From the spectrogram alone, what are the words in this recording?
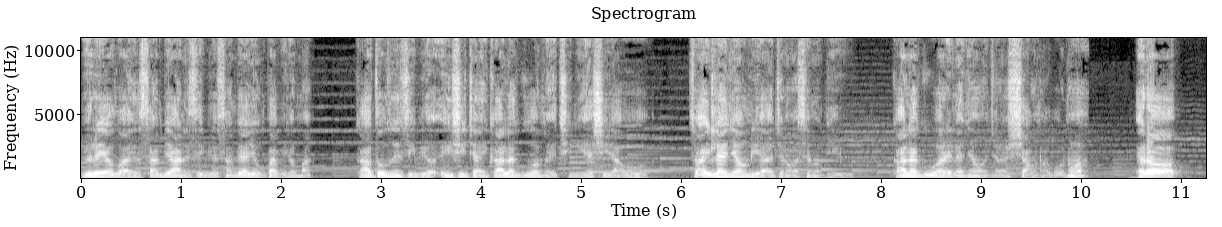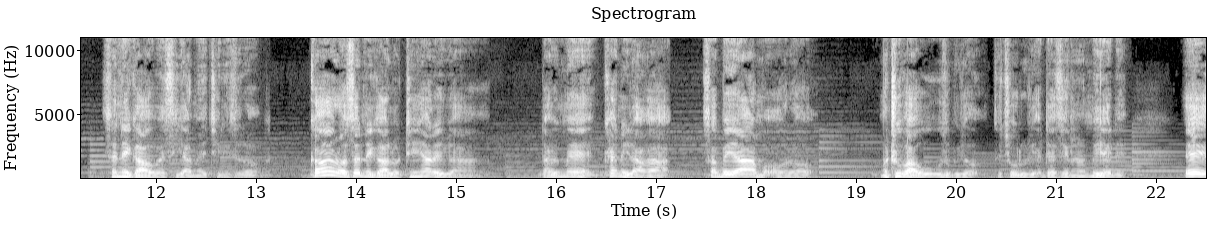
မျိုးရဲရောက်သွားရင်စံပြကနေစိတ်ပြီးစံပြယုံပတ်ပြီးတော့မှ ကားသုံးစင်စီးပြီးတော့အိမ်ရှိကြရင်ကားလမ်းကူးရမယ်အခြေအနေရရှိတာဟုတ်ဆိုတော့အဲ့လမ်းကြောင်းတွေကကျွန်တော်အဆင်မပြေဘူးကားလမ်းကူးရတဲ့လမ်းကြောင်းကိုကျွန်တော်ရှောင်တာပေါ့နော်အဲ့တော့စနစ်ကားကိုပဲစီးရမယ်အခြေအနေဆိုတော့ကားကတော့စနစ်ကားလို့ထင်ရတယ်ဗျာဒါပေမဲ့ခက်နေတာကစပယ်ရမအော်တော့မထူပါဘူးဆိုပြီးတော့တချို့လူတွေအတက်စင်းတော့မေးလိုက်တယ်အေး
